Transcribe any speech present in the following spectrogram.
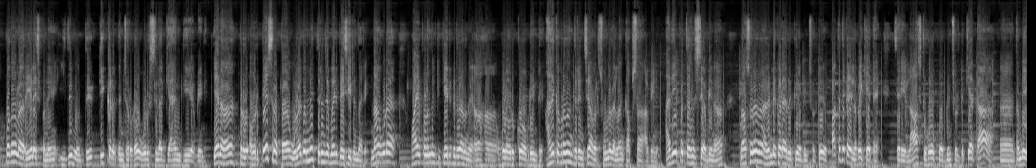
அப்போதான் நான் ரியலைஸ் பண்ணேன் இது வந்து டீ கடை பெஞ்சரோட ஒரு சில கேங்கு அப்படின்னு. ஏன்னா அப்புறம் அவர் பேசுறப்ப உலகமே தெரிஞ்ச மாதிரி பேசிட்டு இருந்தாரு. நான் கூட வாய் பிளந்துக்கிட்டு கேட்டுக்கிட்டு தான் இருந்தேன். ஆஹா இவ்வளவு இருக்கும் அப்படின்ட்டு. அதுக்கப்புறம் தான் தெரிஞ்சு அவர் சொன்னதெல்லாம் கப்ஸா அப்படின்னு. அது எப்போ தெரிஞ்சுச்சு அப்படின்னா நான் சொன்னேன் "நான் ரெண்டு கடை இருக்கு அப்படின்னு சொல்லிட்டு பக்கத்து கடையில போய் கேட்டேன். சரி லாஸ்ட் ஹோப் அப்படின்னு சொல்லிட்டு கேட்டா தம்பி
